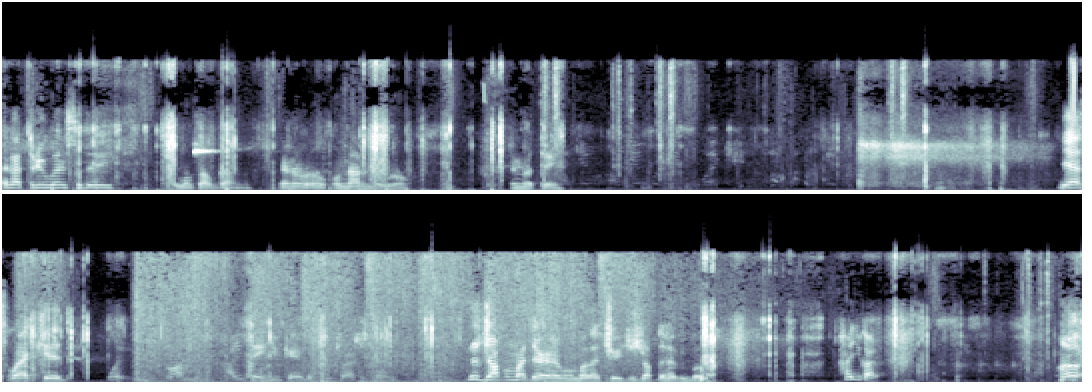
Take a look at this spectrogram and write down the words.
I got three wins today. The most I've gotten in a row. Or not in a row. In a thing. Yes, whack kid. Wait, how you say you can but you trash this thing? Just drop them right there, everyone by that tree. Just drop the heavy book. How you got it? Huh?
